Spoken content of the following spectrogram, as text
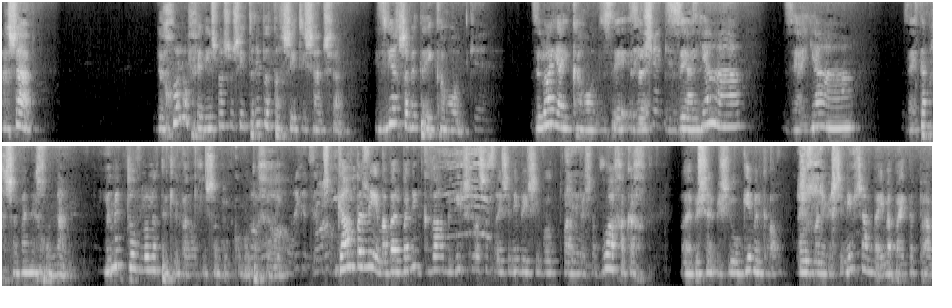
עכשיו, בכל אופן, יש משהו שהטריד אותך שהיא תישן שם. עזבי עכשיו את העיקרון. כן. זה לא היה עיקרון, זה, זה זה. זה היה, זה היה, זה הייתה מחשבה נכונה. באמת טוב לא לתת לבנות לישון במקומות אחרים. זה מה שאמרתי. גם בנים, אבל בנים כבר בגיל 13 ישנים בישיבות פעם כן. בשבוע, אחר כך אה, בש- בשיעור ג' כבר הזמן הם ישנים שם, באים הביתה פעם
